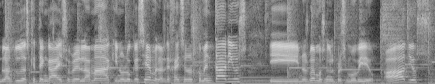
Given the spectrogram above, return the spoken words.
las dudas que tengáis sobre la máquina o lo que sea me las dejáis en los comentarios y nos vemos en el próximo vídeo. Adiós.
